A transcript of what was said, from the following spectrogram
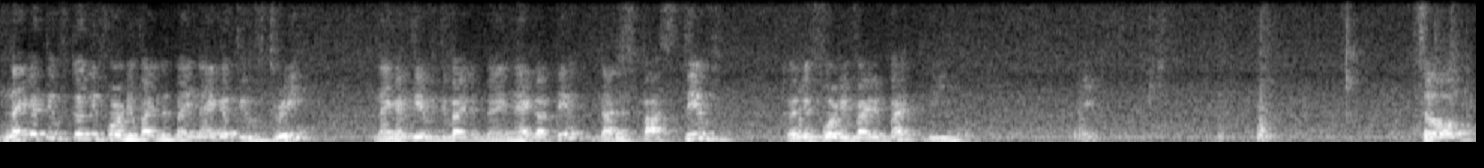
Negative 24 divided by negative 3. Negative divided by negative, that is positive, 24 divided by 3, 8. So,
